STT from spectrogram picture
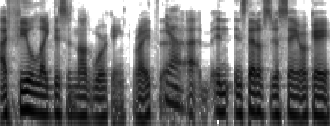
"I feel like this is not working," right? Yeah. Uh, in, instead of just saying, "Okay."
